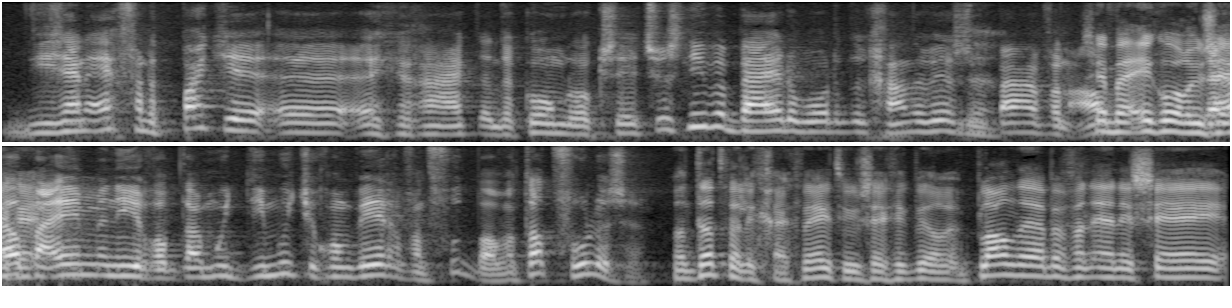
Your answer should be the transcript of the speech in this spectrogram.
die zijn echt van het padje eh, geraakt. En daar komen er ook steeds dus nieuwe bij. Er worden, er gaan er weer eens een paar van af. Zeg maar, ik hoor u Daar helpt zeggen, maar één manier op. Daar moet, die moet je gewoon weren van het voetbal. Want dat voelen ze. want dat wil ik graag weten. U zegt, ik wil een plan hebben van NEC, een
